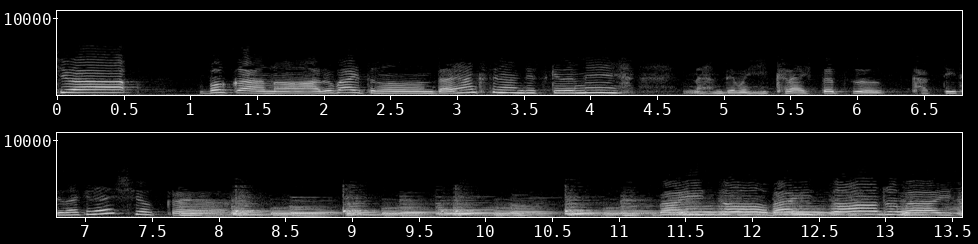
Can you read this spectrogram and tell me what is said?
ちは。僕はあの、アルバイトの大学生なんですけどね。何でもいいから一つ買っていただけないでしょうか。バイト、バイト、アルバイト。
